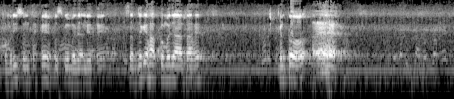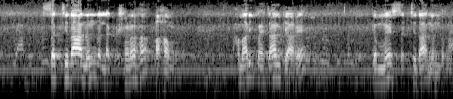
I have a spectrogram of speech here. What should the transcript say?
ठुमरी सुनते हैं, उसमें मज़ा लेते हैं। सब जगह आपको मज़ा आता है। तो सच्चिदानंद लक्षण अहम। हमारी पहचान क्या है? कि मैं सच्चिदानंद हूँ।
